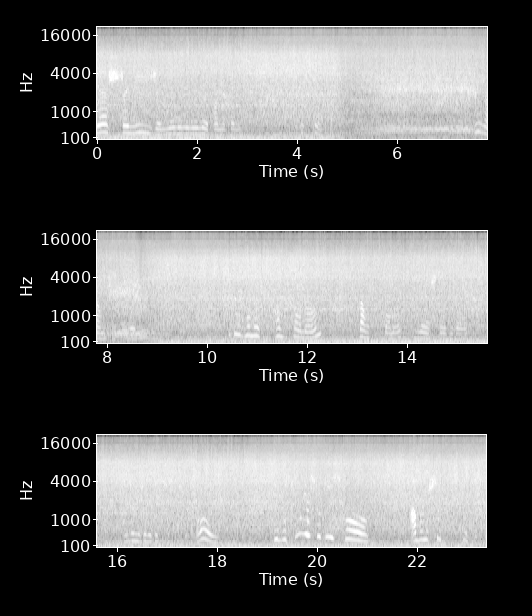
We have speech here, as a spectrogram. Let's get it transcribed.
Jeszcze niżej. Nie, nie, nie, nie, nie, panie, panie. To jest piękne. Zbliżamy się powoli. Tutaj już mamy Hamptona. Southtona. Nie wiem, się to nazywało. Możemy, żeby to. O! Ty, bo tu jest lotnisko! A, bo myślę, tu jest lotnisko.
